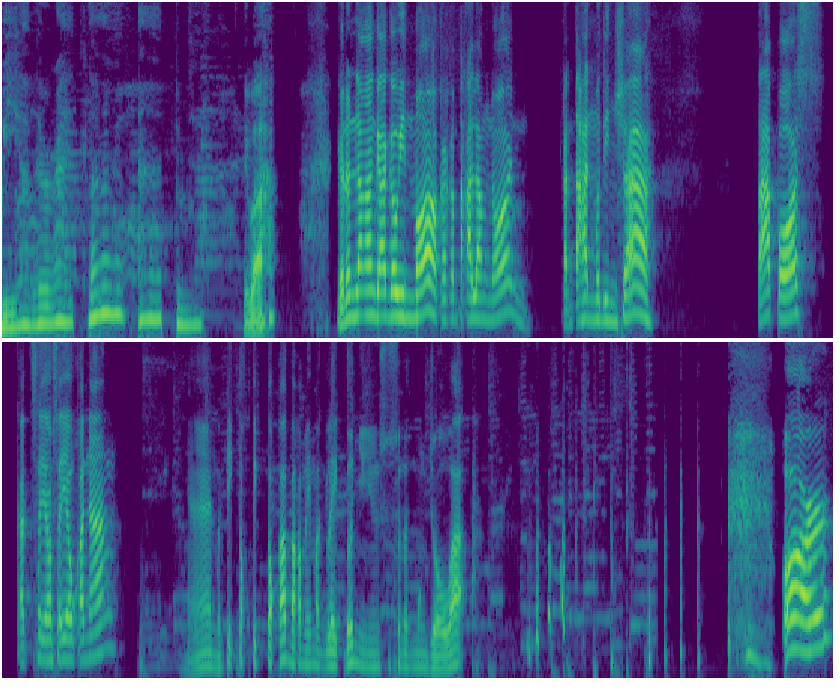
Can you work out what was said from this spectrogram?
We have the right love at the... Di ba? Ganun lang ang gagawin mo. Kakanta ka lang nun. Kantahan mo din siya. Tapos, sayaw-sayaw ka ng yan, mag-TikTok-TikTok ka, baka may mag-like doon, yun yung susunod mong jowa. Or,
